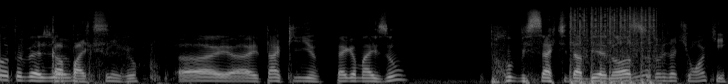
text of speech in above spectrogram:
ou tô viajando? Capaz que sim, viu? Ai, ai, taquinho. Pega mais um. Bomb site da B é Os nosso. jogadores da T1 aqui.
